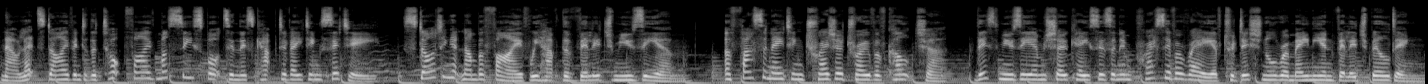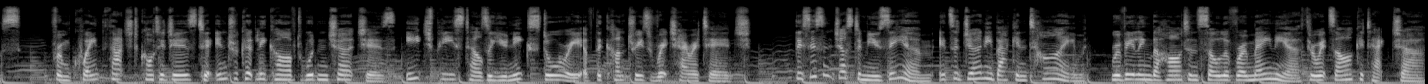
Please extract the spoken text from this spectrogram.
Now let's dive into the top 5 must-see spots in this captivating city. Starting at number 5 we have the Village Museum. A fascinating treasure trove of culture, this museum showcases an impressive array of traditional Romanian village buildings. From quaint thatched cottages to intricately carved wooden churches, each piece tells a unique story of the country's rich heritage. This isn't just a museum, it's a journey back in time, revealing the heart and soul of Romania through its architecture.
